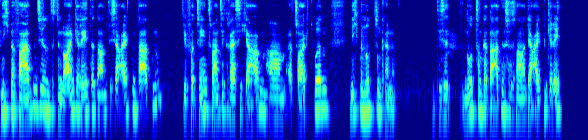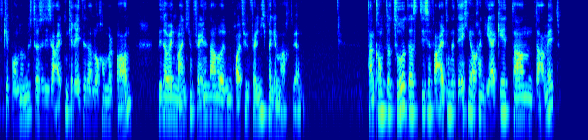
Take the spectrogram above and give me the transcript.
nicht mehr vorhanden sind und dass die neuen Geräte dann diese alten Daten, die vor 10, 20, 30 Jahren ähm, erzeugt wurden, nicht mehr nutzen können. Diese Nutzung der Daten ist also dann an die alten Geräte gebunden. Man müsste also diese alten Geräte dann noch einmal bauen, wird aber in manchen Fällen dann oder in häufigen Fällen nicht mehr gemacht werden. Dann kommt dazu, dass diese Veraltung der Technik auch einhergeht dann damit,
